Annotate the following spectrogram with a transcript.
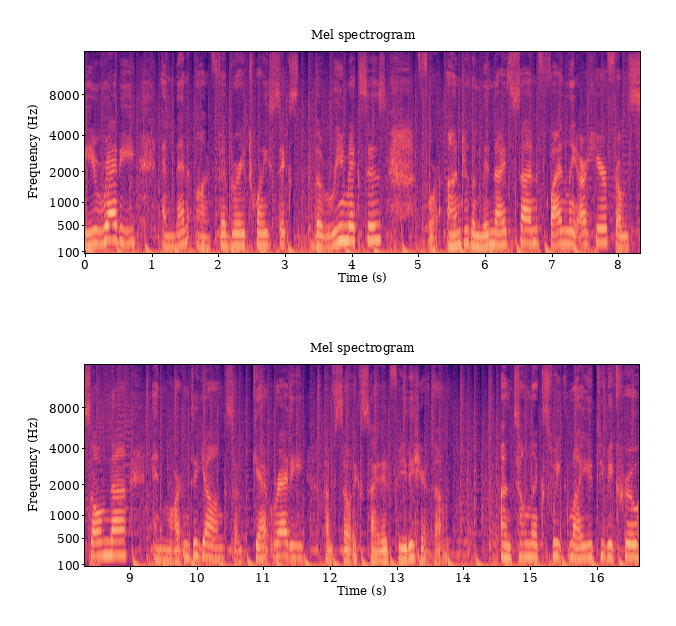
be ready. And then on February 26th, the remixes for Under the Midnight Sun finally are here from Somna and Martin DeYoung, so get ready. I'm so excited for you to hear them. Until next week, my UTB crew,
